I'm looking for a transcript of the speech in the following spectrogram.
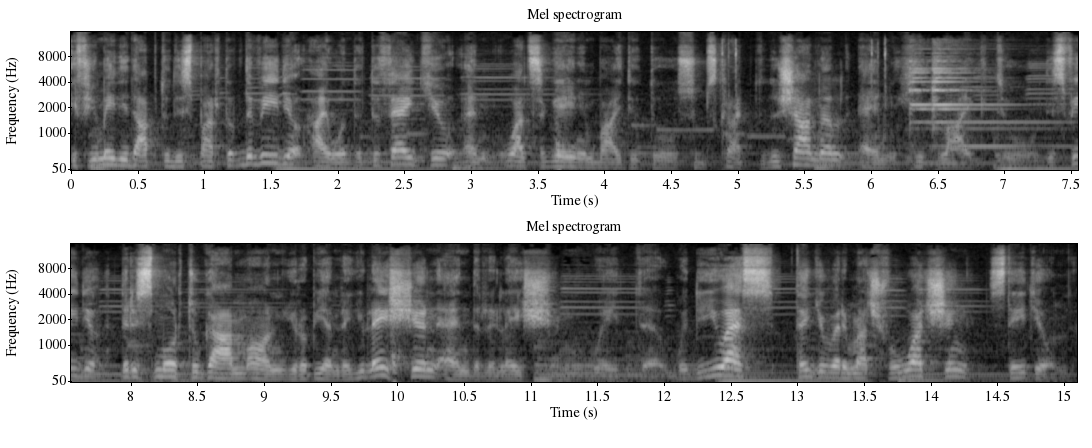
If you made it up to this part of the video, I wanted to thank you and once again invite you to subscribe to the channel and hit like to this video. There is more to come on European regulation and the relation with, uh, with the US. Thank you very much for watching. Stay tuned.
